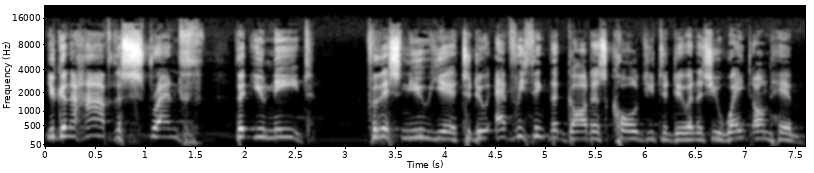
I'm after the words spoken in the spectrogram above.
You're going to have the strength that you need for this new year to do everything that God has called you to do. And as you wait on Him,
